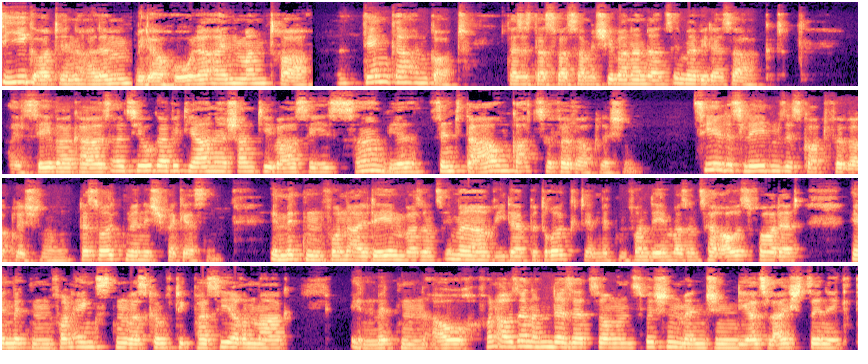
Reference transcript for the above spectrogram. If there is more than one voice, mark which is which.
Speaker 1: Sieh Gott in allem, wiederhole ein Mantra. Denke an Gott. Das ist das, was Swami Shivananda uns immer wieder sagt. Als Sevakas, als Yoga Vidyana Shantivasis, wir sind da, um Gott zu verwirklichen. Ziel des Lebens ist Gottverwirklichung. Das sollten wir nicht vergessen. Inmitten von all dem, was uns immer wieder bedrückt, inmitten von dem, was uns herausfordert, inmitten von Ängsten, was künftig passieren mag, inmitten auch von Auseinandersetzungen zwischen Menschen, die als leichtsinnig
